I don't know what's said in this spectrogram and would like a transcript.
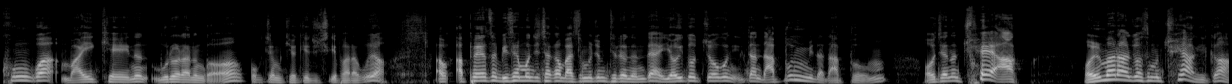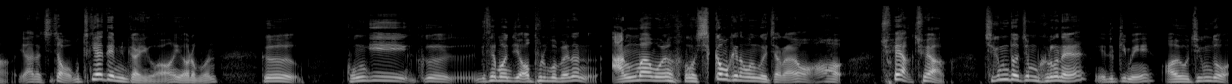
콩과 마이케이는 무료라는 거 꼭 좀 기억해 주시기 바라고요. 아, 앞에서 미세먼지 잠깐 말씀을 좀 드렸는데 여의도 쪽은 일단 나쁨입니다. 나쁨. 어제는 최악. 얼마나 안 좋았으면 최악일까? 야, 나 진짜 어떻게 해야 됩니까, 이거, 여러분? 그, 공기, 그, 미세먼지 어플 보면은 악마 모양하고 시꺼멓게 나오는 거 있잖아요. 어, 최악, 최악. 지금도 좀 그러네, 이 느낌이. 아유, 지금도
